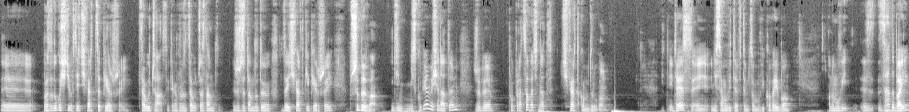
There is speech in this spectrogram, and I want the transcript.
yy, bardzo długo siedzimy w tej ćwiartce pierwszej, cały czas. I tak naprawdę cały czas nam rzeczy tam do, do tej ćwiartki pierwszej przybywa. Gdzie nie skupiamy się na tym, żeby popracować nad ćwiartką drugą. I to jest e, niesamowite w tym, co mówi Kowej, bo on mówi, zadbaj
